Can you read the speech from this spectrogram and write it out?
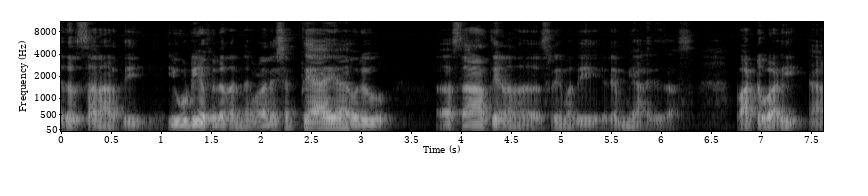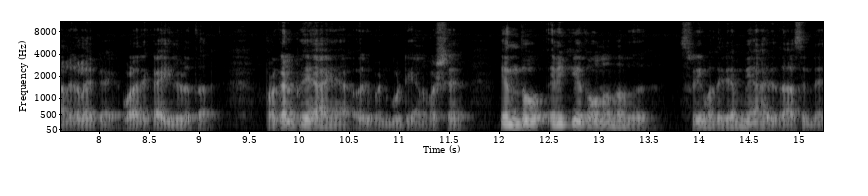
എതിർ സ്ഥാനാർത്ഥി യു ഡി എഫിലെ തന്നെ വളരെ ശക്തിയായ ഒരു സ്ഥാനാർത്ഥിയാണ് ശ്രീമതി രമ്യ ഹരിദാസ്. പാട്ടുപാടി ആളുകളെയൊക്കെ വളരെ കയ്യിലെടുത്ത പ്രഗത്ഭയായ ഒരു പെൺകുട്ടിയാണ്. പക്ഷേ എന്തോ എനിക്ക് തോന്നുന്നത് ശ്രീമതി രമ്യ ഹരിദാസിന്റെ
